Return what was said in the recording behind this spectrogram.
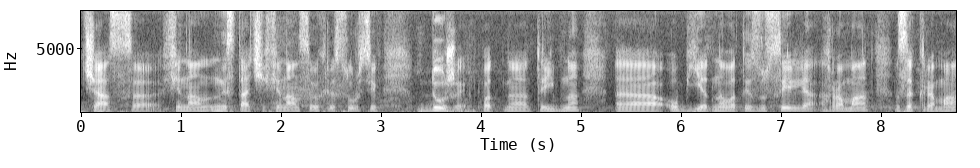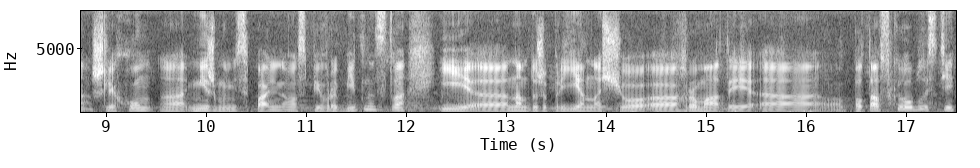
час фінан... нестачі фінансових ресурсів, дуже потрібно об'єднувати зусилля громад, зокрема шляхом міжмуніципального співробітництва. І нам дуже приємно, що громади е, Полтавської області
